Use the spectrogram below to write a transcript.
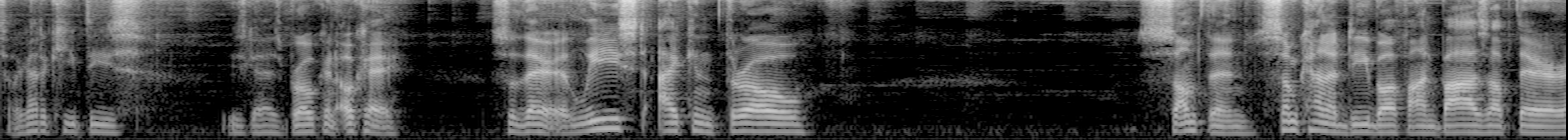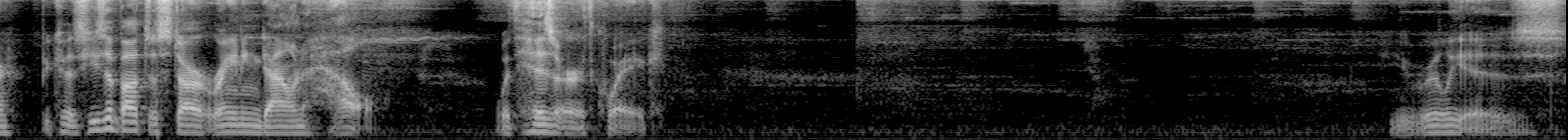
So I got to keep these these guys broken. Okay. So there, at least I can throw something, some kind of debuff on Boz up there because he's about to start raining down hell with his earthquake. He really is.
